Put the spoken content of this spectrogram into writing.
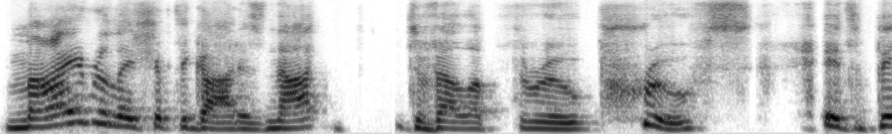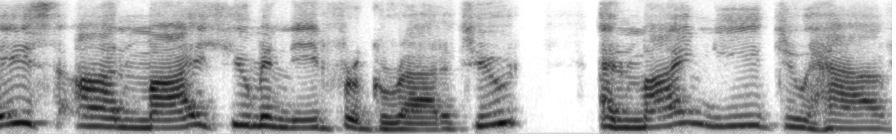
my relationship to God is not developed through proofs. It's based on my human need for gratitude and my need to have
